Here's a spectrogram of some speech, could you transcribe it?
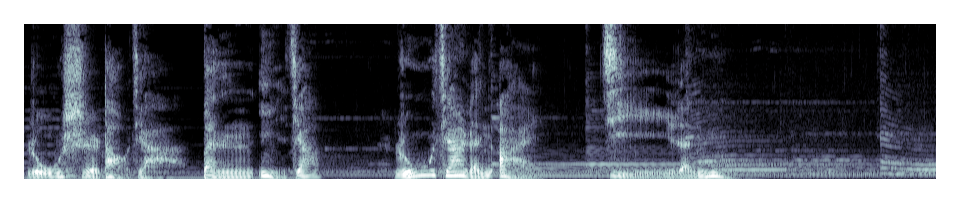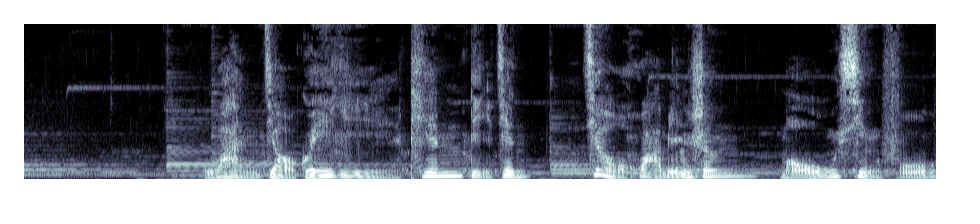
儒释道家本一家。儒家仁爱己人物，万教归一天地间，教化民生谋幸福。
